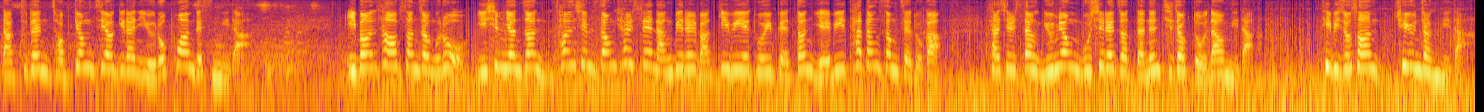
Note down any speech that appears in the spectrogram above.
낙후된 접경 지역이란 이유로 포함됐습니다. 이번 사업 선정으로 20년 전 선심성 혈세 낭비를 막기 위해 도입했던 예비 타당성 제도가 사실상 유명 무실해졌다는 지적도 나옵니다. TV조선 최윤정입니다.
